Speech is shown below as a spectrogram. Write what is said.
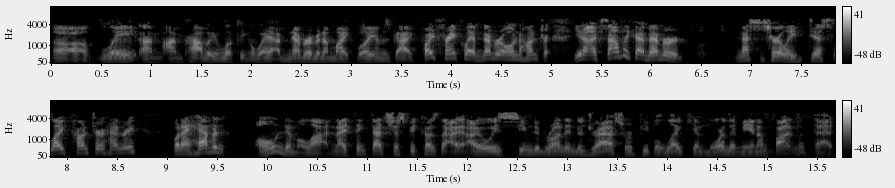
uh, late, I'm I'm probably looking away. I've never been a Mike Williams guy. Quite frankly, I've never owned Hunter. You know, it's not like I've ever necessarily disliked Hunter Henry, but I haven't owned him a lot. And I think that's just because I, I always seem to run into drafts where people like him more than me, and I'm fine with that.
